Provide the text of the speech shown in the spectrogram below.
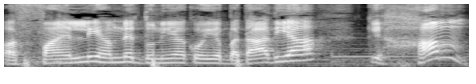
और फाइनली हमने दुनिया को यह बता दिया कि हम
